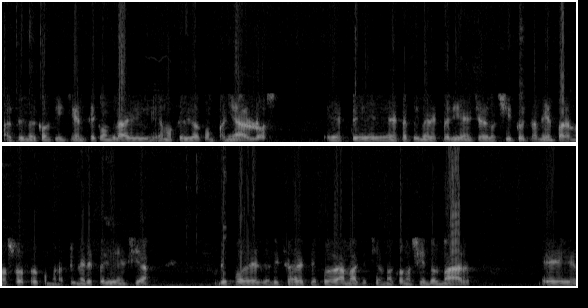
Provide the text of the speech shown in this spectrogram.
al primer contingente con Gladys hemos querido acompañarlos este, en esta primera experiencia de los chicos y también para nosotros como la primera experiencia de poder realizar este programa que se llama Conociendo el Mar, eh,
